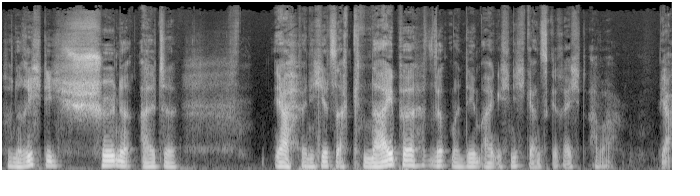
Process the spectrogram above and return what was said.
so eine richtig schöne alte, ja, wenn ich jetzt sage Kneipe, wird man dem eigentlich nicht ganz gerecht, aber ja,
